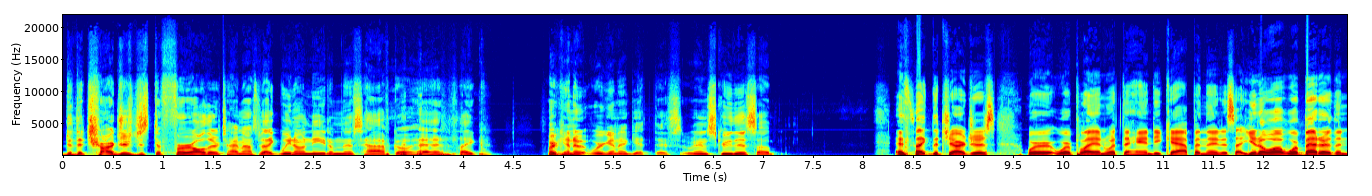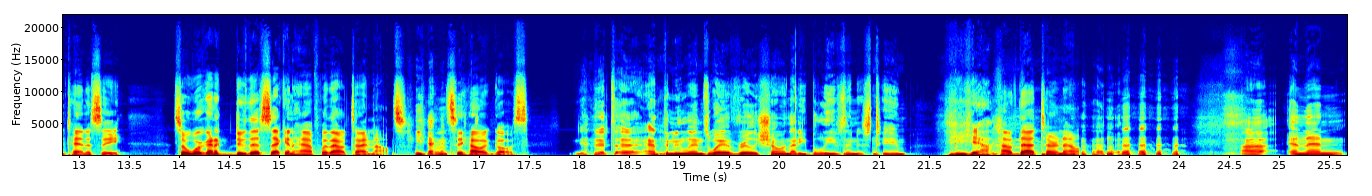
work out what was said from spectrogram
Did the Chargers just defer all their timeouts? Be like, we don't need them this half. Go ahead. like, we're gonna we're gonna get this. We're gonna screw this up. It's like the Chargers were were playing with the handicap, and they decide, you know what, we're better than Tennessee, so we're gonna do this second half without timeouts. Yeah. Let's see how it goes. Yeah, That's uh, Anthony Lynn's way of really showing that he believes in his team. Yeah, how'd that turn out? Uh, and then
